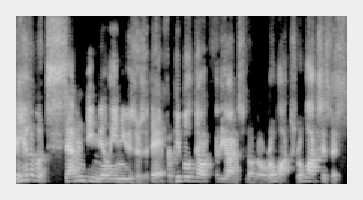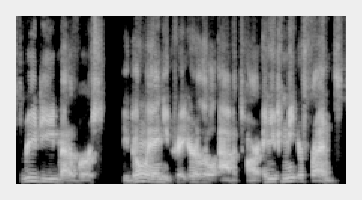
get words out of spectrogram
they have about 70 million users a day. For people who don't, for the audience who don't know Roblox, Roblox is this 3D metaverse. You go in, you create your little avatar, and you can meet your friends.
